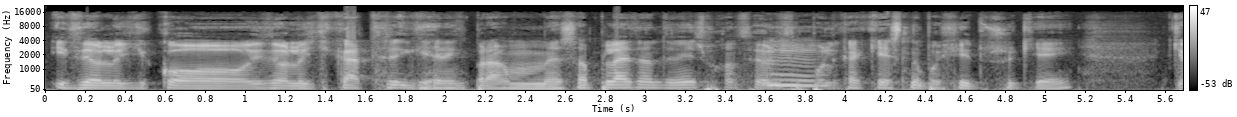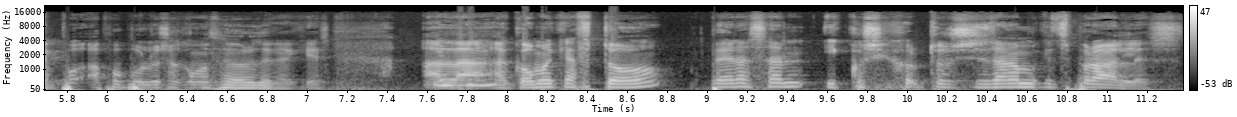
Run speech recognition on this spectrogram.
ιδεολογικό, ιδεολογικά triggering πράγμα μέσα. Απλά ήταν ταινίες που είχαν θεωρηθεί Mm. πολύ κακές στην εποχή τους, okay. Και από, από πολλούς ακόμα θεωρούνται κακές. Αλλά ακόμα και αυτό πέρασαν 20 χρόνια. Το συζητάγαμε και τις προάλλες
